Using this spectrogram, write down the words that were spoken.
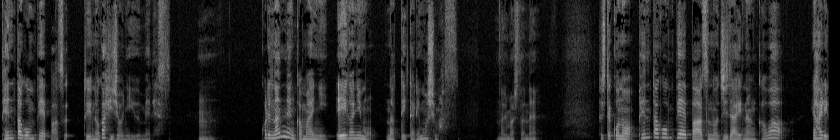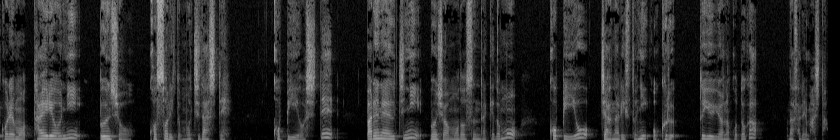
ペンタゴンペーパーズというのが非常に有名です。うん。これ何年か前に映画にもなっていたりもします。なりましたね。そしてこのペンタゴンペーパーズの時代なんかは、やはりこれも大量に文章をこっそりと持ち出して、コピーをして、バレないうちに文章を戻すんだけども、コピーをジャーナリストに送るというようなことがなされました。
